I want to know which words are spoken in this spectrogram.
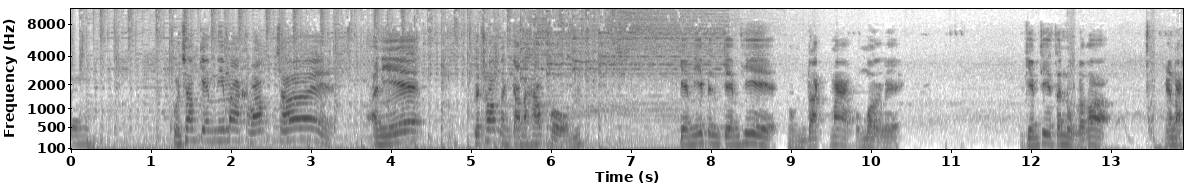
อ ผมชอบเกมนี้มากครับ ใช่ อันนี้ก็ชอบเหมือนกันนะครับผม เกมนี้เป็นเกมที่ผมรักมากผมบอกเลย เกมที่สนุกแล้วก็กันนะ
